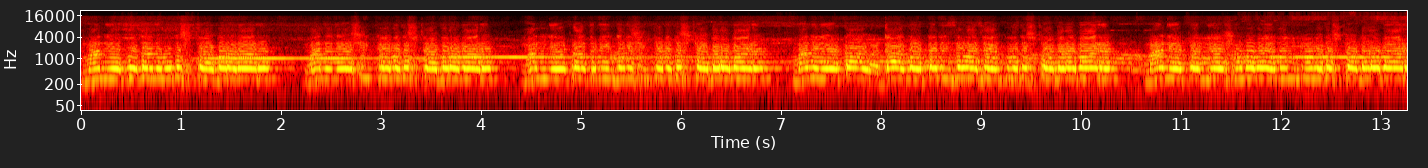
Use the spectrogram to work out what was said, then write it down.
মাননীয় প্রধান উপদেষ্টা বরাবর, মাননীয় শিক্ষা উপদেষ্টা বরাবর, মাননীয় প্রাথমিক গণশিক্ষা উপদেষ্টা বরাবর, মাননীয় ডাক টেলিযোগাযোগ উপদেষ্টা বরাবর, মাননীয় পল্লী সমবায় মন্ত্রী উপদেষ্টা বরাবর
